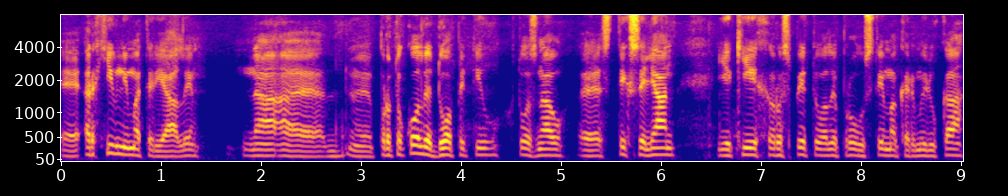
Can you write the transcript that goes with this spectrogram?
е, архівні матеріали, на е, е, протоколи допитів, хто знав е, з тих селян, яких розпитували про Устима Кармелюка,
